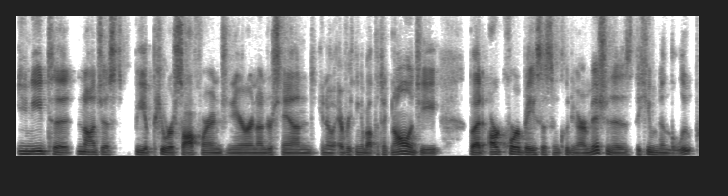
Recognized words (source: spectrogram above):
you need to not just be a pure software engineer and understand, you know, everything about the technology, but our core basis, including our mission, is the human in the loop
